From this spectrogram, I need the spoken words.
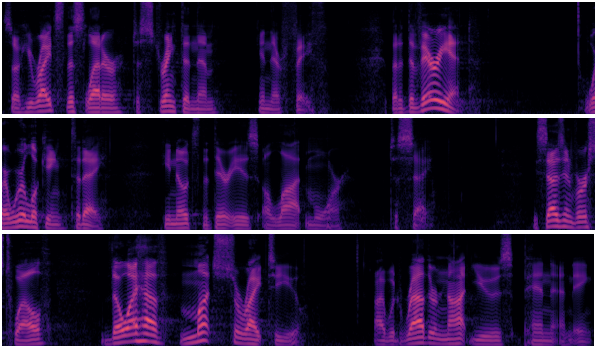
So he writes this letter to strengthen them in their faith. But at the very end, where we're looking today, he notes that there is a lot more to say. He says in verse 12, Though I have much to write to you, I would rather not use pen and ink.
